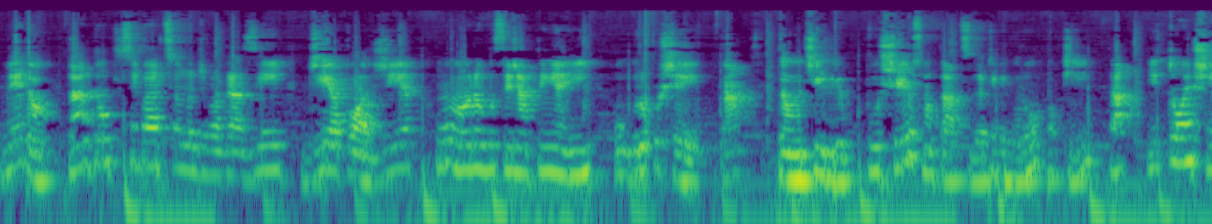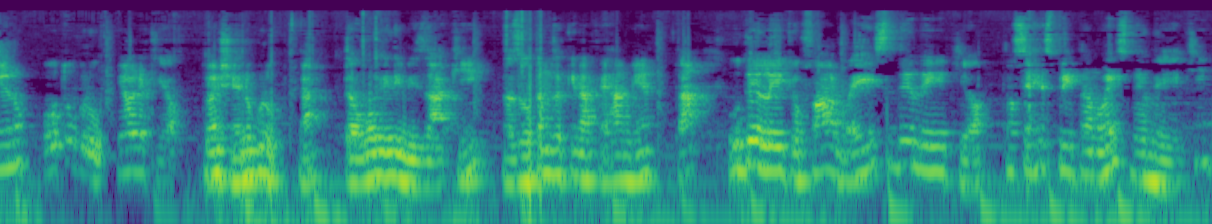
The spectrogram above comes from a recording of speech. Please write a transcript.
melhor, tá? Então, você vai adicionando devagarzinho, dia após dia, uma hora você já tem aí o grupo cheio, tá? Então, eu, tive, puxei os contatos daquele grupo aqui, tá? E tô enchendo outro grupo. E olha aqui, ó, tô enchendo o grupo, tá? Então, vou minimizar aqui. Nós voltamos aqui na ferramenta, tá? O delay que eu falo é esse delay aqui, ó. Então, você respeitando esse delay aqui,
